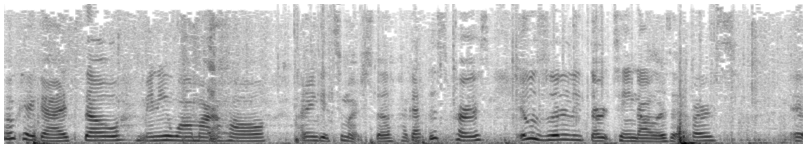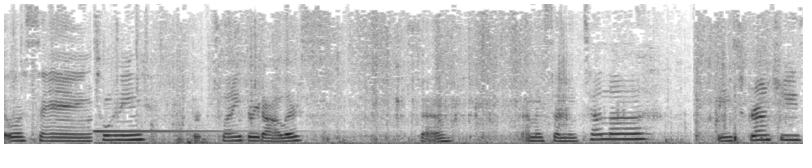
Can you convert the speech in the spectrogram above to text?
Okay guys, so mini Walmart haul. I didn't get too much stuff. I got this purse. It was literally $13 at first. It was saying 20 $23. So got me some Nutella. These scrunchies.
